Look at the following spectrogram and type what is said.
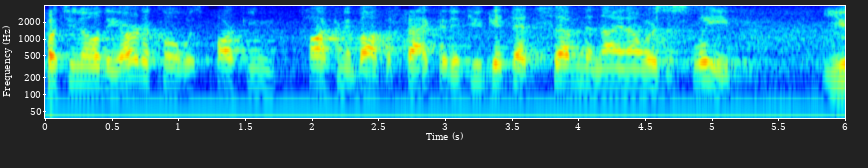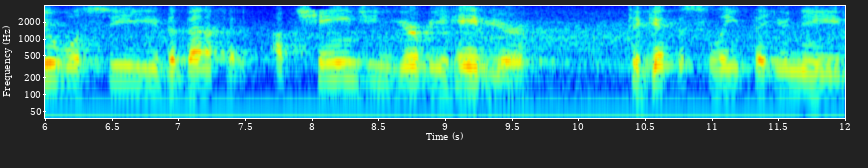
But you know, the article was parking, talking about the fact that if you get that seven to nine hours of sleep, you will see the benefit of changing your behavior to get the sleep that you need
